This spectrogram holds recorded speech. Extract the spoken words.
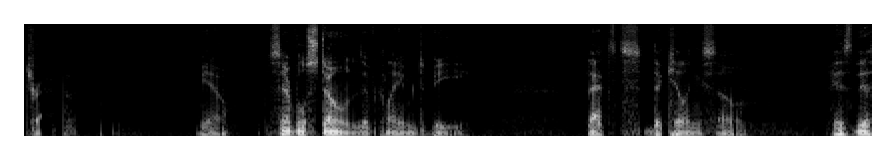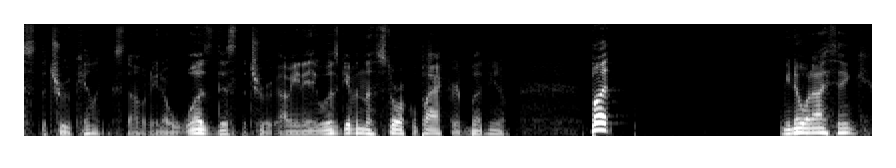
trap? You know, several stones have claimed to be that's the killing stone. Is this the true killing stone? You know, was this the true? I mean, it was given the historical placard, but you know, but you know what I think?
